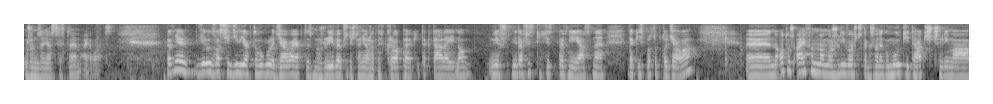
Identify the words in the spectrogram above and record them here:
urządzenia z systemem iOS. Pewnie wielu z Was się dziwi, jak to w ogóle działa, jak to jest możliwe, przecież to nie ma żadnych kropek i tak dalej. No, nie, nie dla wszystkich jest pewnie jasne, w jaki sposób to działa. E, No otóż iPhone ma możliwość tak zwanego multi-touch, czyli ma,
